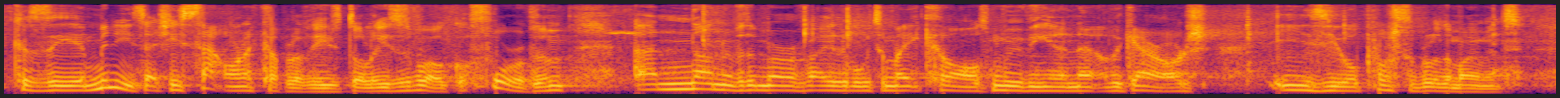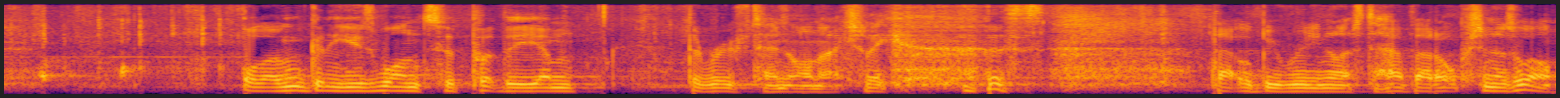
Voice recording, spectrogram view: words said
because the Mini's actually sat on a couple of these dollies as well. Got four of them and none of them are available to make cars moving in and out of the garage easy or possible at the moment. Although I'm going to use one to put the, um, the roof tent on actually. that would be really nice to have that option as well.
